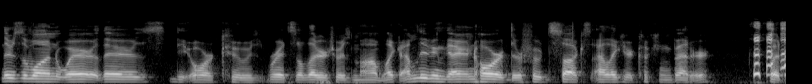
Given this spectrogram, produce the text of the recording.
there's the one where there's the orc who writes a letter to his mom, like, "I'm leaving the Iron Horde. Their food sucks. I like your cooking better." But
